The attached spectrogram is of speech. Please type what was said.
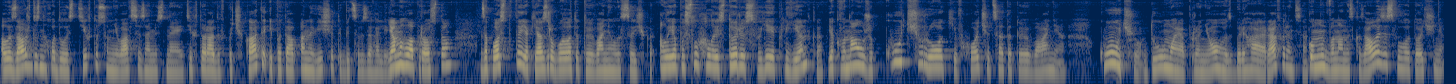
Але завжди знаходились ті, хто сумнівався замість неї, ті, хто радив почекати і питав: а навіщо тобі це взагалі? Я могла просто запостити, як я зробила татуювання лисички. Але я послухала історію своєї клієнтки, як вона уже кучу років хоче це татуювання. Кучу думає про нього, зберігає референси. Кому б вона не сказала зі свого оточення,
